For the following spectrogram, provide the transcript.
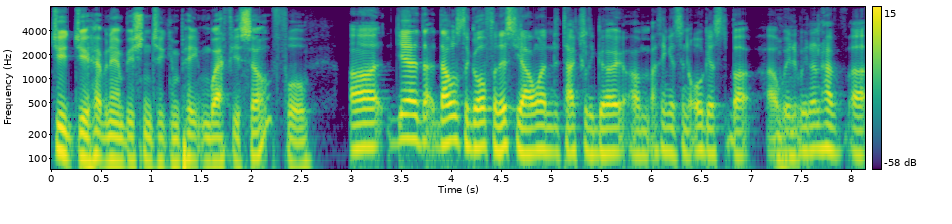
Do you, do you have an ambition to compete in WAF yourself, or Uh, yeah, that, that was the goal for this year. I wanted to actually go. Um, I think it's in August, but uh, we we don't have uh,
